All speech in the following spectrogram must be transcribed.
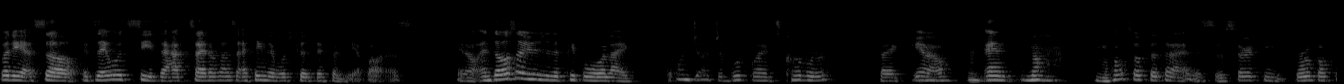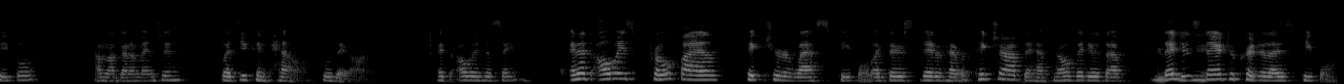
but yeah, so if they would see that side of us, I think they would feel differently about us. You know, and those are usually the people who are like, "Don't judge a book by its cover," like you know. Mhm. And no, most of the time, it's a certain group of people. I'm not gonna mention, but you can tell who they are. It's always the same, and it's always profile picture less people. Like there's they don't have a picture up, they have no videos up. You They're just me? there to criticize people.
